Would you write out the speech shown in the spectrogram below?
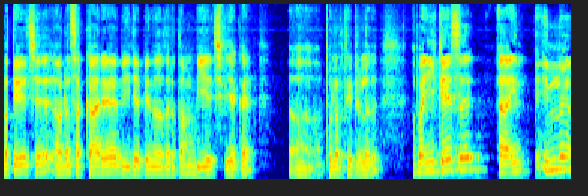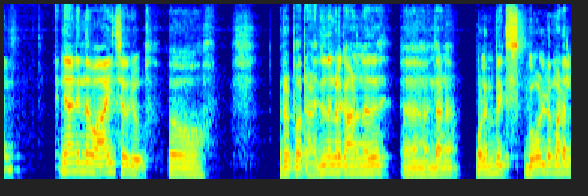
പ്രത്യേകിച്ച് അവരുടെ സർക്കാർ ബി ജെ പി നേതൃത്വം ബി എച്ച് പി ഒക്കെ പുലർത്തിയിട്ടുള്ളത്. അപ്പൊ ഈ കേസ് ഇന്ന് ഞാൻ ഇന്ന് വായിച്ച ഒരു റിപ്പോർട്ടാണ്. ഇത് നിങ്ങൾ കാണുന്നത് എന്താണ് ഒളിമ്പിക്സ് ഗോൾഡ് മെഡൽ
